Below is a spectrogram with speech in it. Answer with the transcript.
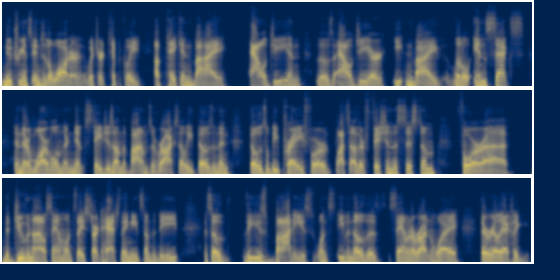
nutrients into the water which are typically uptaken by algae and those algae are eaten by little insects and their larval and their nymph stages on the bottoms of rocks they'll eat those and then those will be prey for lots of other fish in the system for uh, the juvenile salmon. Once they start to hatch they need something to eat. And so these bodies once even though the salmon are rotting away they're really actually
